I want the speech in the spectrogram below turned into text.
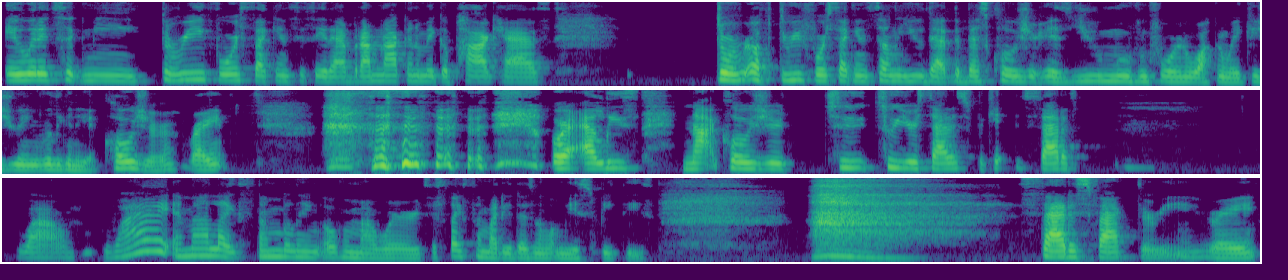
It would have took me three, four seconds to say that, but I'm not going to make a podcast of three, four seconds telling you that the best closure is you moving forward and walking away because you ain't really gonna get closure, right? or at least not closure to to your satisfaction. Satisf- wow, why am I like stumbling over my words? It's like somebody doesn't want me to speak these. satisfactory, right?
